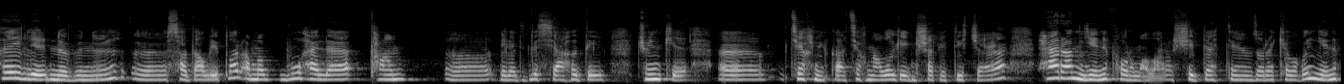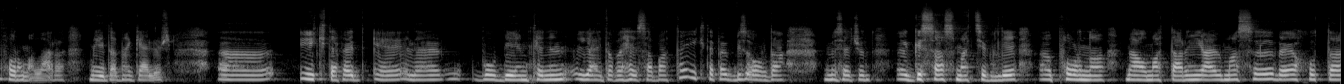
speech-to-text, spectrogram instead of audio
xeyli növünü sadalayıblar, amma bu hələ tam belə deyim də siyahı deyil. Çünki texnika, texnologiya inkişaf etdikcə hər an yeni formaları, şiddətin, zorakılığın yeni formaları meydana gəlir ilk dəfə e, elə bu BMT-nin yaydığı hesabatda ilk dəfə biz orada məsəl üçün e, qisas motivli e, porno məlumatların yayılması və yaxud da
